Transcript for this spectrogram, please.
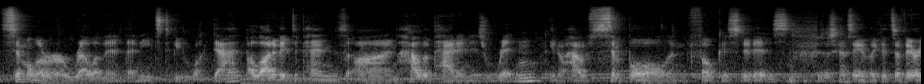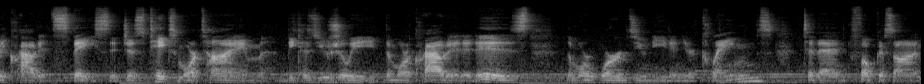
similar or relevant that needs to be looked at. A lot of it depends on how the patent is written, you know, how simple and focused it is. I was just gonna say, like, it's a very crowded space. It just takes more time because usually the more crowded it is, the more words you need in your claims to then focus on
